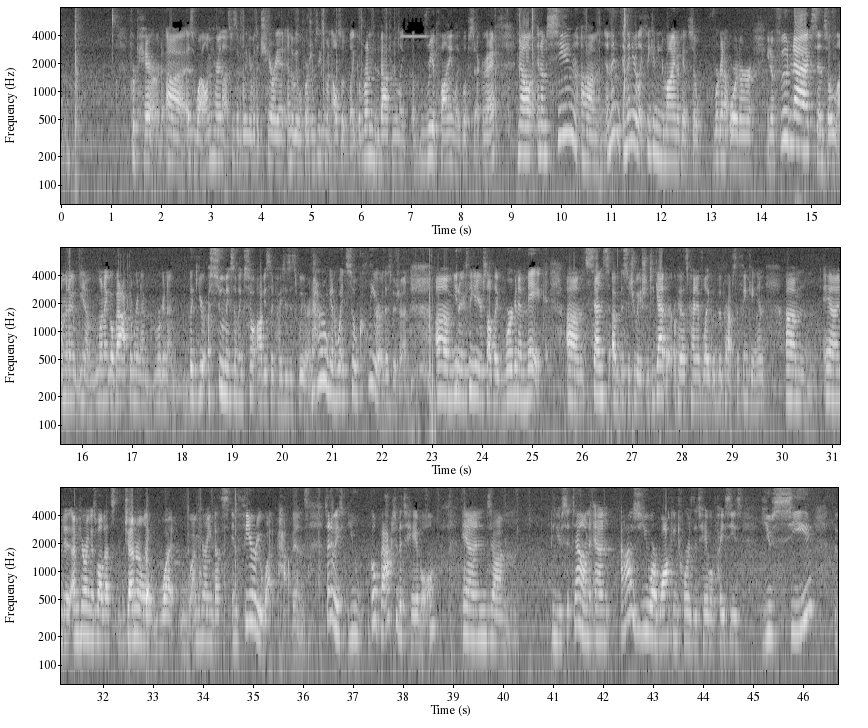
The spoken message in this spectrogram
prepared uh, as well. I'm hearing that specifically here with the chariot and the wheel of fortune. I'm seeing someone also like running to the bathroom and like reapplying like lipstick okay? Now and i'm seeing um, and then and then you're like thinking in your mind okay so we're gonna order you know food next and so i'm gonna you know when i go back then we're gonna we're gonna like you're assuming something so obviously pisces it's weird. I don't know again it's so clear this vision. Um, you know you're thinking to yourself like we're gonna make um, sense of the situation together. Okay that's kind of like with the, perhaps the thinking and um, and i'm hearing as well that's generally what i'm hearing that's in theory what happens. So anyways you go back to the table and um, you sit down and as you are walking towards the table pisces you see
